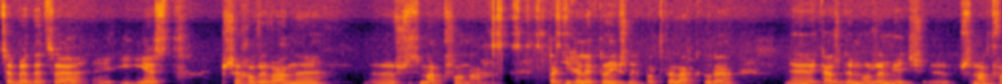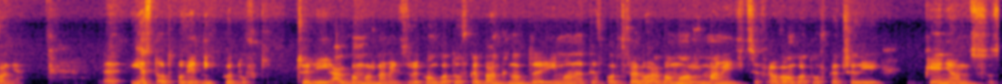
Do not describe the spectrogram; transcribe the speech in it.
CBDC jest przechowywany w smartfonach, w takich elektronicznych portfelach, które każdy może mieć w smartfonie. Jest to odpowiednik gotówki, czyli albo można mieć zwykłą gotówkę, banknoty i monety w portfelu, albo można mieć cyfrową gotówkę, czyli pieniądz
